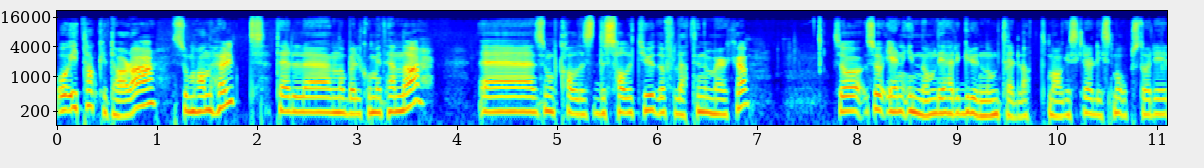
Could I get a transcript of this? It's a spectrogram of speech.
Og i takketala som han holdt til eh, Nobelkomiteen da, eh, som kalles The Solitude of Latin America, så, så er han innom de her grunnene til at magisk realisme oppstår i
